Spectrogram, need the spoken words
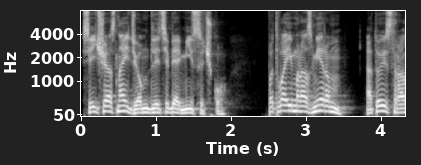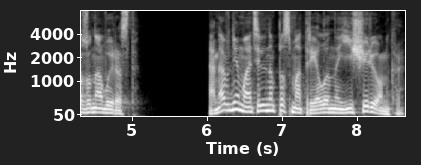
Сейчас найдем для тебя мисочку. По твоим размерам, а то и сразу на вырост». Она внимательно посмотрела на ящеренка.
